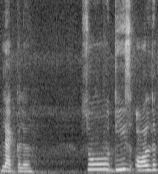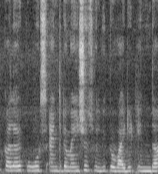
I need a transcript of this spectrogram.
black color so these all the color codes and the dimensions will be provided in the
